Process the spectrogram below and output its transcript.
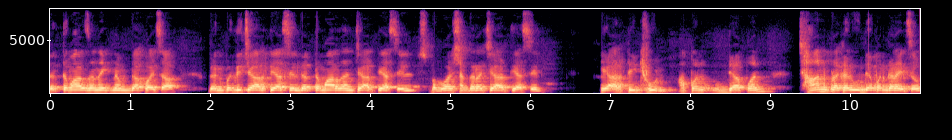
दत्त महाराजांना एक नैवेद्य दाखवायचा. गणपतीची आरती असेल दत्त महाराजांची आरती असेल भगवान शंकराची आरती असेल ही आरती घेऊन आपण उद्यापन छान प्रकारे उद्यापन करायचं.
